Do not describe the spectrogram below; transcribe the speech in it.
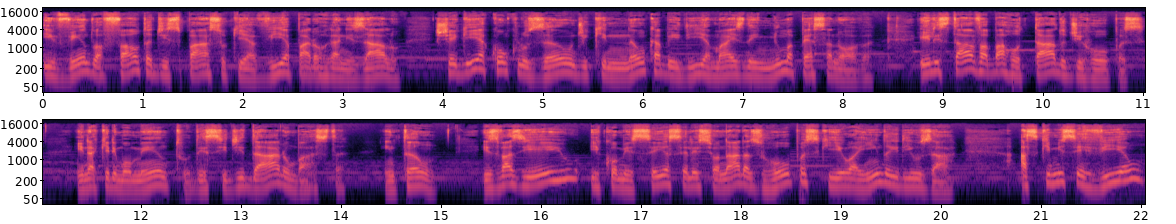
e, vendo a falta de espaço que havia para organizá-lo, cheguei à conclusão de que não caberia mais nenhuma peça nova. Ele estava abarrotado de roupas e naquele momento decidi dar um basta. Então, esvaziei-o e comecei a selecionar as roupas que eu ainda iria usar, as que me serviam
